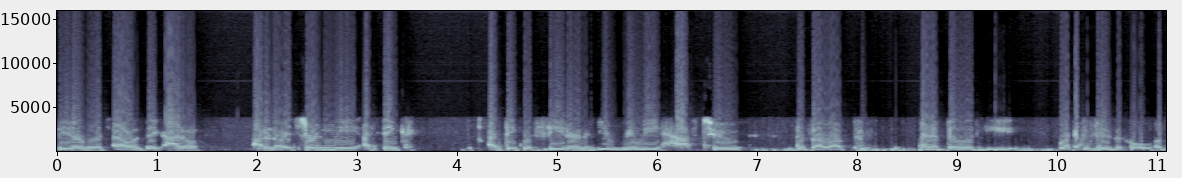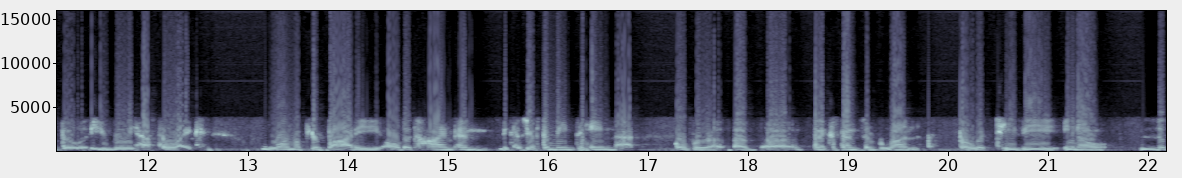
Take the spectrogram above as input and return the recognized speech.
theater more challenging? I don't. I don't know. It's certainly. I think. I think with theater, you really have to develop an ability, like a physical ability. You really have to like warm up your body all the time, and because you have to maintain that over a, a, a, an extensive run. But with TV, you know, the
